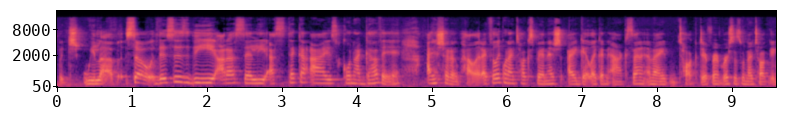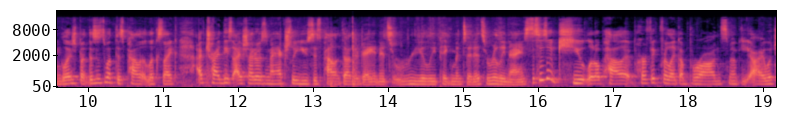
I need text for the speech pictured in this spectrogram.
which we love. So this is the Araceli Azteca Eyes con Agave eyeshadow palette. I feel like when I talk Spanish, I get like an accent and I talk different versus when I talk English, but this is what this palette looks like. I've tried these eyeshadows and I actually used this palette the other day and it's really pigmented. It's really nice. This is a cute little palette, perfect for like a bronze smoky eye, which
